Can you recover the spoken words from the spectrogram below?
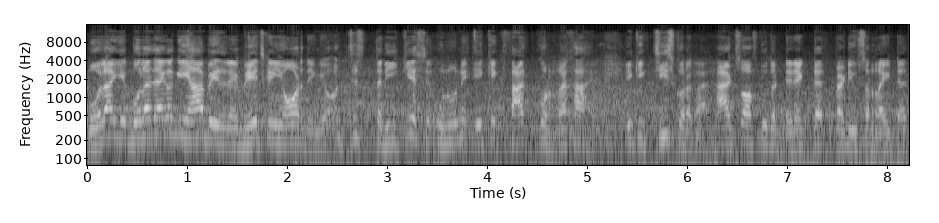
बोला ये, बोला जाएगा कि यहाँ भेज रहे हैं, भेज कहीं और देंगे। और जिस तरीके से उन्होंने एक एक फैक्ट को रखा है एक एक चीज़ को रखा है hats off to the director producer writer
